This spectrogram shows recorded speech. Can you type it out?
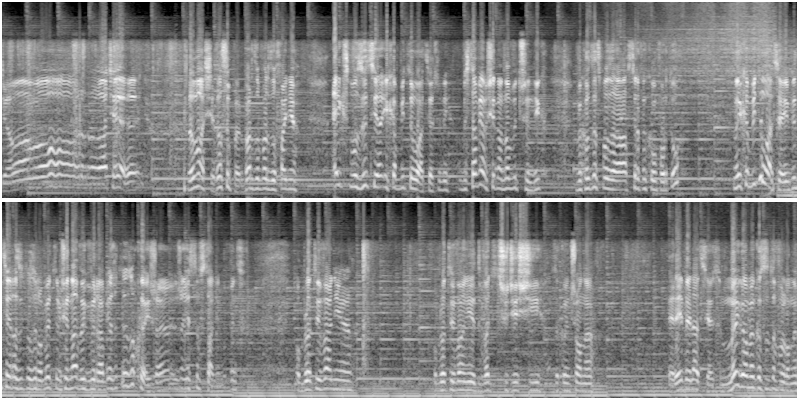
Działało cień. No właśnie, no super, bardzo, bardzo fajnie. Ekspozycja i habituacja, czyli wystawiam się na nowy czynnik, wychodzę spoza strefy komfortu. No i habituacja, im więcej razy to zrobię, tym się nawyk wyrabia, że to jest ok, że, że jestem w stanie. No więc oblatywanie Oblatywanie 2.30 zakończone. Rewelacja, jestem mega, mega zadowolony.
